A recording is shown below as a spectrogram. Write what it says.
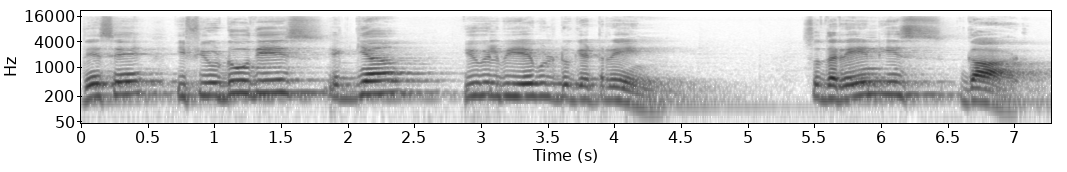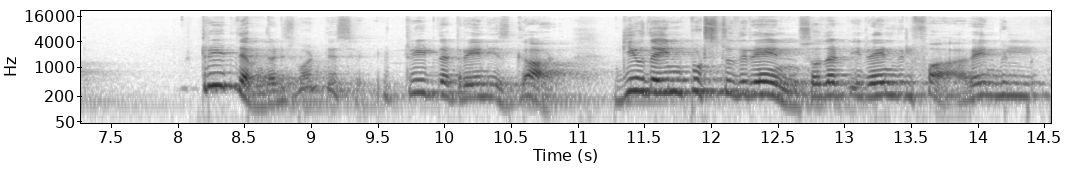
They say, if you do this yajna, you will be able to get rain. So the rain is God. Treat them, that is what they said. You treat that rain is God. Give the inputs to the rain so that rain will fall, rain will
